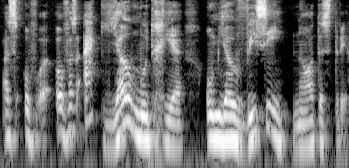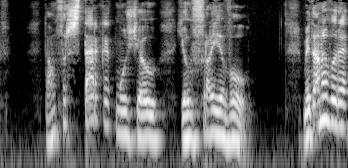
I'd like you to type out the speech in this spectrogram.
as of of as ek jou moed gee om jou visie na te streef, dan versterk ek mos jou jou vrye wil. Met ander woorde,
